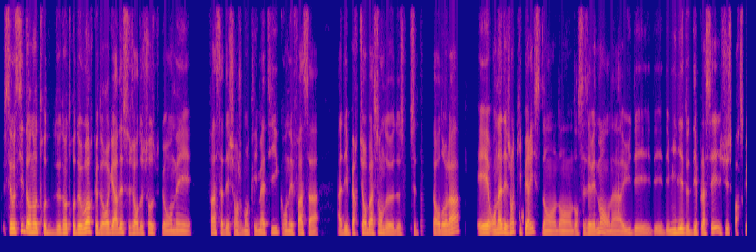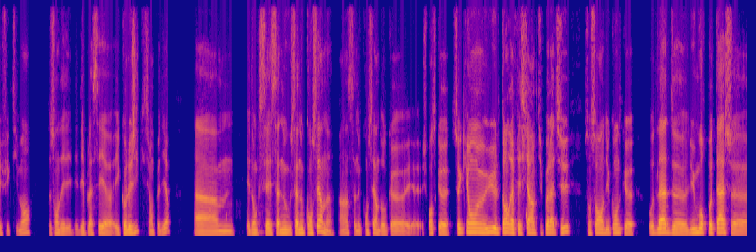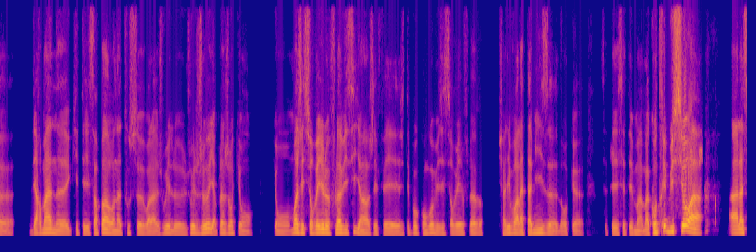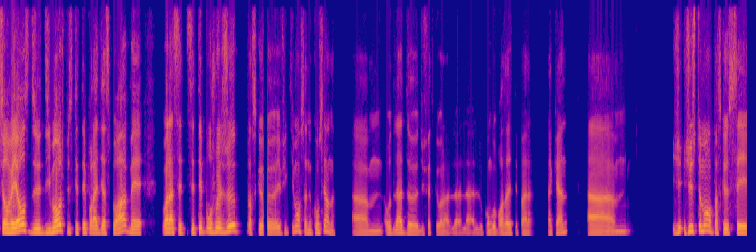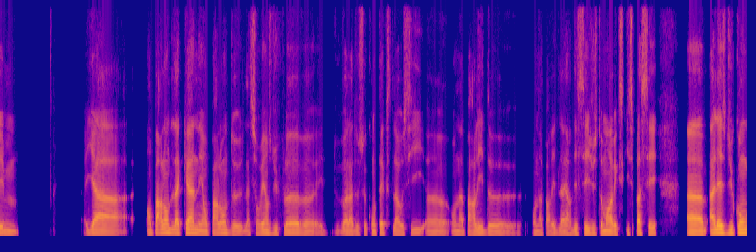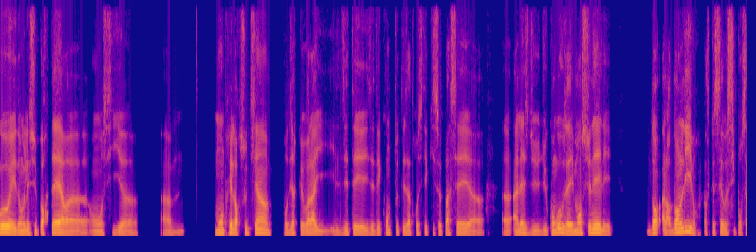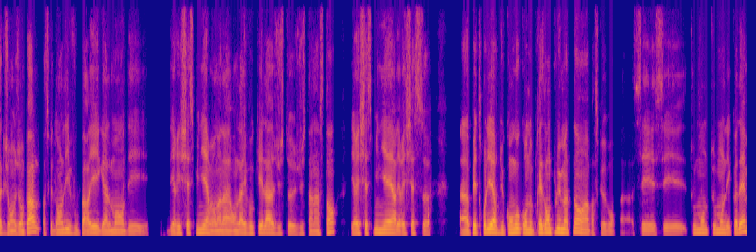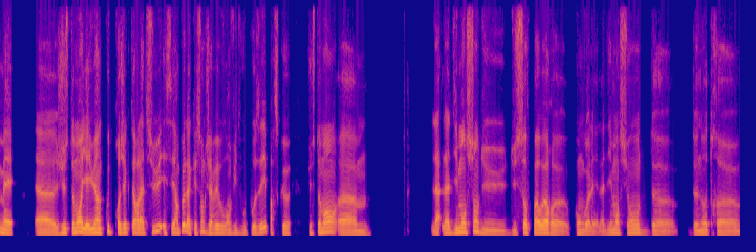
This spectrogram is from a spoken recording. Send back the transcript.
c'est aussi dans notre, de notre devoir que de regarder ce genre de choses, puisqu'on est face à des changements climatiques, on est face à, des perturbations de cet ordre-là. Et on a des gens qui périssent dans, ces événements. On a eu des, milliers de déplacés juste parce qu'effectivement, ce sont des, déplacés euh, écologiques, si on peut dire. et donc, ça nous, concerne. Hein, ça nous concerne. Donc, euh, je pense que ceux qui ont eu le temps de réfléchir un petit peu là-dessus se sont rendus compte que, au-delà de l'humour potache euh, d'Herman, qui était sympa, on a tous joué le jeu. Il y a plein de gens qui ont, moi, j'ai surveillé le fleuve ici. Hein. J'ai fait, j'étais pas au Congo, mais j'ai surveillé le fleuve. Je suis allé voir la Tamise, donc c'était, c'était ma, contribution à, la surveillance de dimanche, puisque c'était pour la diaspora. Mais voilà, c'était pour jouer le jeu parce que effectivement, ça nous concerne. au-delà de, du fait que voilà, le Congo Brazza n'était pas à la, Cannes. justement, parce que c'est, il y a en parlant de la Cannes et en parlant de, la surveillance du fleuve euh, et de, voilà de ce contexte-là aussi, euh, on a parlé de la RDC justement avec ce qui se passait euh, à l'est du Congo et donc les supporters ont aussi montré leur soutien pour dire que voilà ils, étaient ils étaient contre toutes les atrocités qui se passaient à l'est du, du, Congo. Vous avez mentionné les alors dans le livre, parce que c'est aussi pour ça que j'en parle, parce que dans le livre, vous parlez également des, richesses minières, mais on a, l'a évoqué là juste, juste l'instant, les richesses minières, les richesses euh, pétrolières du Congo qu'on ne présente plus maintenant, hein, parce que bon, euh, c'est, tout le monde, tout le monde les connaît, mais euh, justement, il y a eu un coup de projecteur là-dessus, et c'est un peu la question que j'avais envie de vous poser, parce que justement, la, dimension du, soft power congolais, la dimension de, de notre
